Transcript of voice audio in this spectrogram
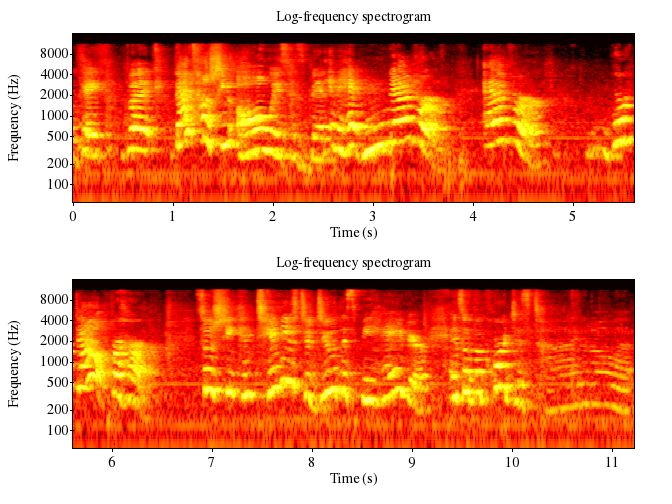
Okay? But that's how she always has been. And it had never, ever worked out for her. So she continues to do this behavior. And so the court just tied it all up.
